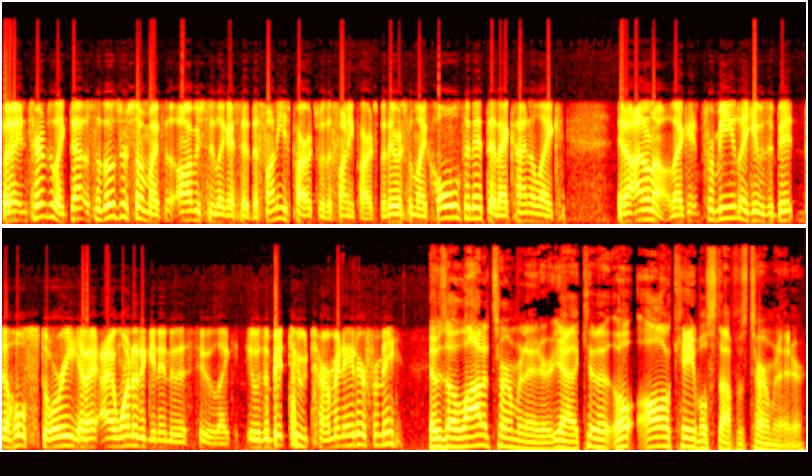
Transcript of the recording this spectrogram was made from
but in terms of like that, so those are some of my obviously, like I said, the funniest parts were the funny parts, but there were some like holes in it that I kind of like. You know, I don't know. Like for me, like it was a bit the whole story, and I, I wanted to get into this too. Like it was a bit too Terminator for me. It was a lot of Terminator. Yeah, all, all cable stuff was Terminator.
